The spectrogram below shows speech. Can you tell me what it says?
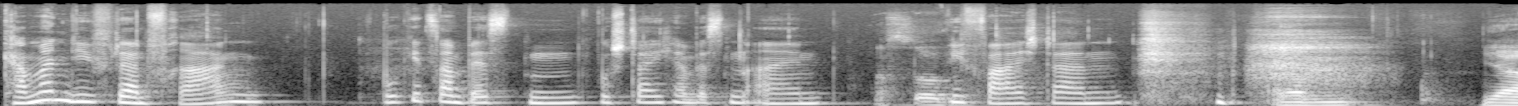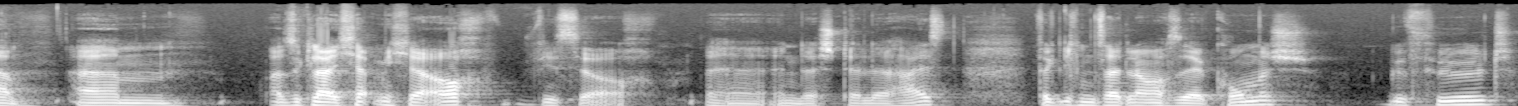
kann man die dann fragen, wo geht's am besten? Wo steige ich am besten ein? Ach so. Wie fahre ich dann? ähm, ja, ähm, also klar, ich habe mich ja auch, wie es ja auch äh, in der Stelle heißt, wirklich eine Zeit lang auch sehr komisch gefühlt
